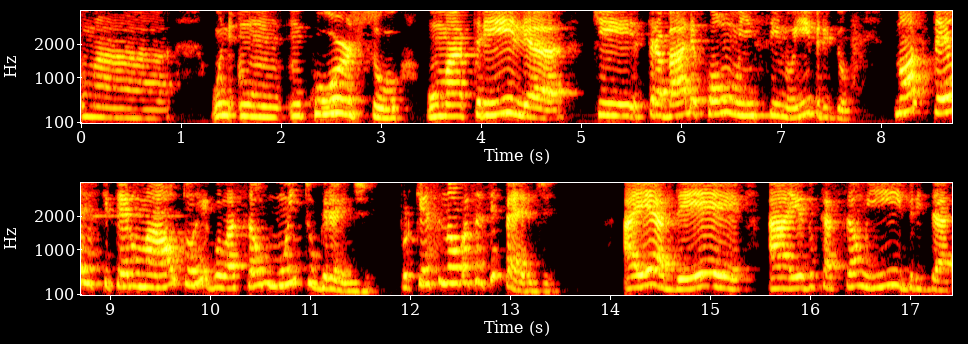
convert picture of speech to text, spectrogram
uma um, um curso, uma trilha que trabalha com o ensino híbrido, nós temos que ter uma autorregulação muito grande, porque senão você se perde. A EAD, a educação híbrida,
